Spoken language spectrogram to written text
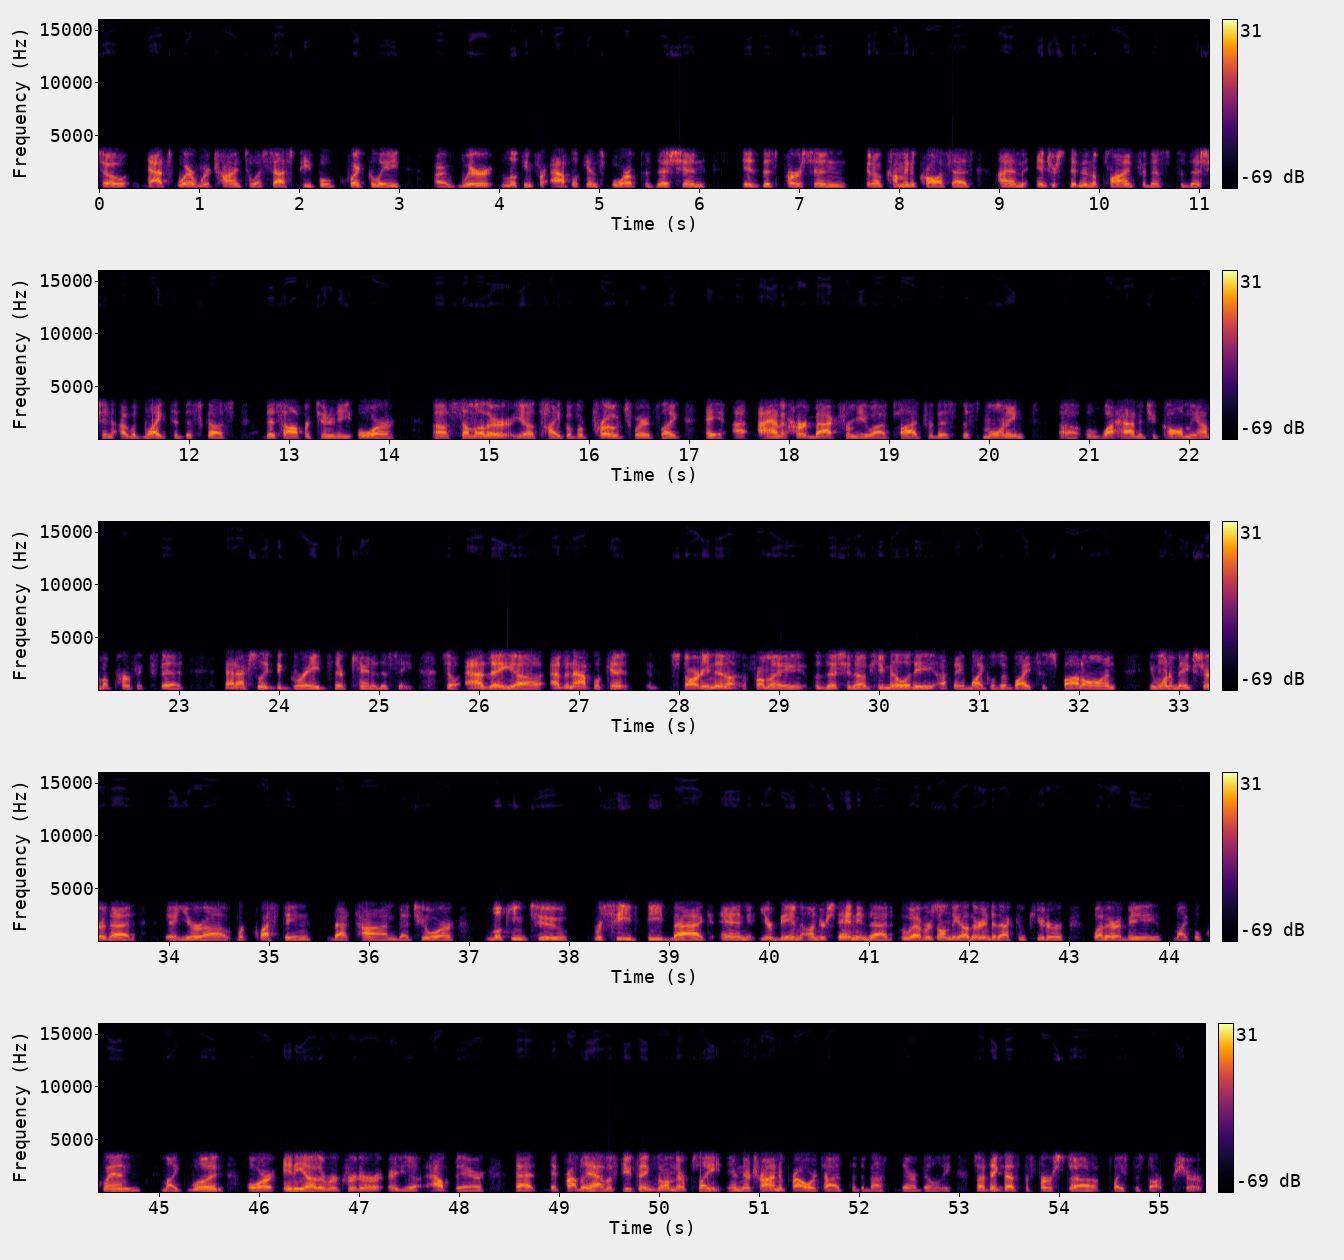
So that's where we're trying to assess people quickly. All right, we're looking for applicants for a position. Is this person, you know, coming across as I am interested in applying for this position? I would like to discuss this opportunity or uh, some other you know type of approach where it's like, hey, I, I haven't heard back from you. I applied for this this morning. Uh, why haven't you called me? I'm a perfect fit. That actually degrades their candidacy. So as a uh, as an applicant, starting in a, from a position of humility, I think Michael's advice is spot on. You want to make sure that you're uh, requesting that time, that you're looking to receive feedback and you're being understanding that whoever's on the other end of that computer, whether it be Michael Quinn, Mike Wood, or any other recruiter uh, out there, that they probably have a few things on their plate and they're trying to prioritize to the best of their ability. So I think that's the first uh, place to start for sure.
